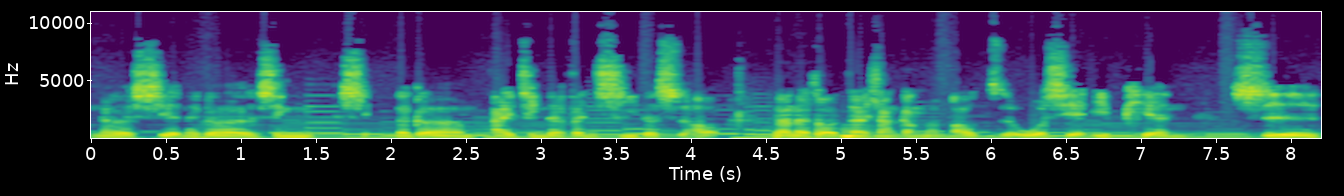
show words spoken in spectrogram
那个写那个新新那个爱情的分析的时候，那那时候在香港的报纸，我写一篇是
